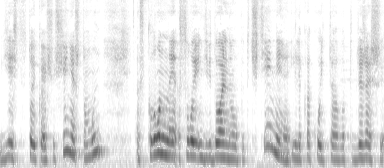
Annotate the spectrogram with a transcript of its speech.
есть стойкое ощущение, что мы склонны свой индивидуальный опыт чтения или какой-то вот ближайший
